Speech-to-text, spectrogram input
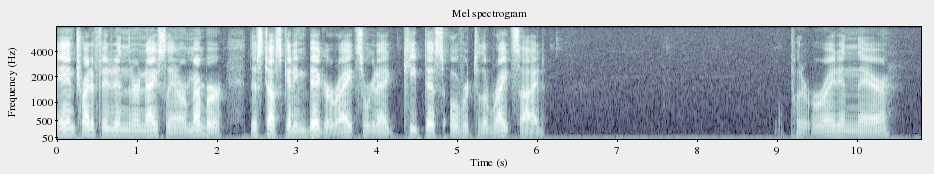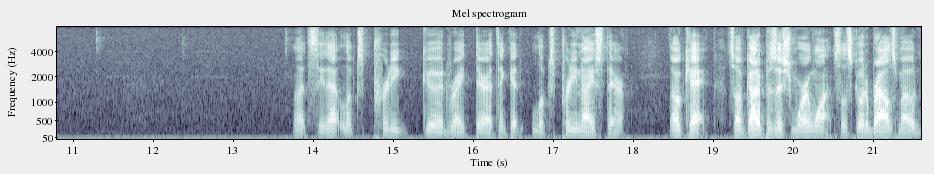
and try to fit it in there nicely. And remember, this stuff's getting bigger, right? So we're going to keep this over to the right side. We'll put it right in there. Let's see, that looks pretty good right there. I think it looks pretty nice there. Okay, so I've got it positioned where I want. So let's go to Browse Mode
